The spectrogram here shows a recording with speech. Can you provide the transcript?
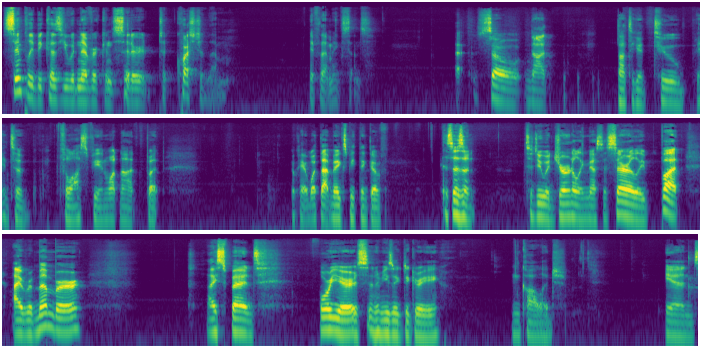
simply because you would never consider to question them if that makes sense uh, so not not to get too into philosophy and whatnot but okay what that makes me think of this isn't to do with journaling necessarily but i remember i spent four years in a music degree in college. And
